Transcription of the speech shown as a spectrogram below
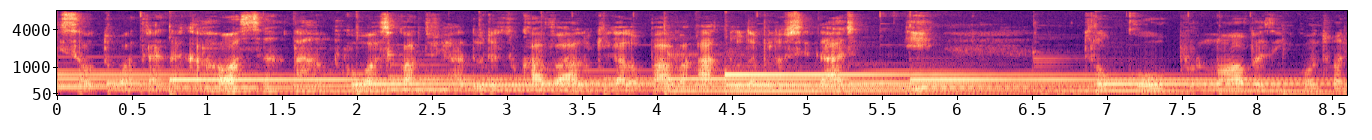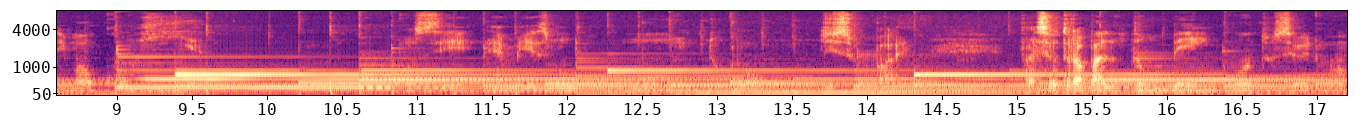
que saltou atrás da carroça, arrancou as quatro ferraduras do cavalo que galopava a toda velocidade e enquanto o animal corria. Você é mesmo muito bom, disse o pai. Faz seu trabalho tão bem quanto seu irmão.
